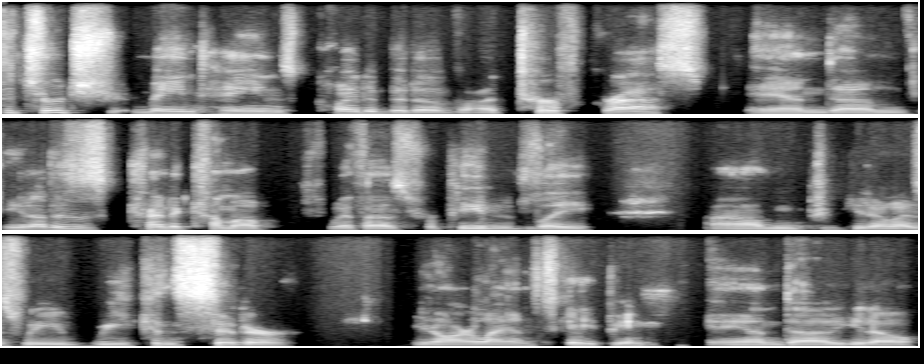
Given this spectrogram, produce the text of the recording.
the church maintains quite a bit of uh, turf grass, and um, you know this has kind of come up with us repeatedly. Um, you know, as we reconsider, you know, our landscaping, and uh, you know,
